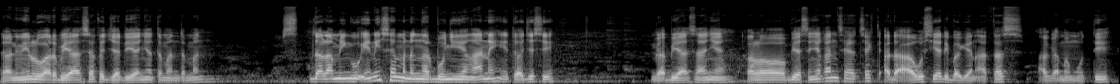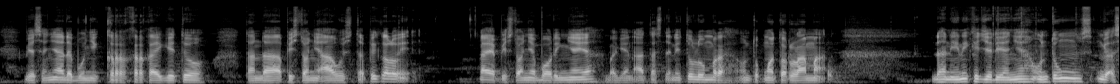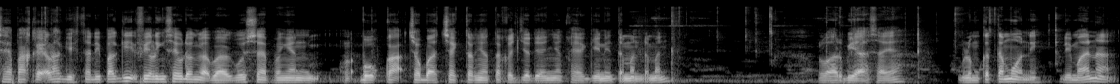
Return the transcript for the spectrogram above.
Dan ini luar biasa kejadiannya teman-teman. Dalam minggu ini saya mendengar bunyi yang aneh itu aja sih. Nggak biasanya. Kalau biasanya kan saya cek ada aus ya di bagian atas agak memutih. Biasanya ada bunyi ker ker kayak gitu tanda pistonnya aus. Tapi kalau eh pistonnya boringnya ya bagian atas dan itu lumrah untuk motor lama dan ini kejadiannya untung nggak saya pakai lagi. Tadi pagi feeling saya udah nggak bagus saya pengen buka coba cek ternyata kejadiannya kayak gini teman-teman. Luar biasa ya. Belum ketemu nih di mana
